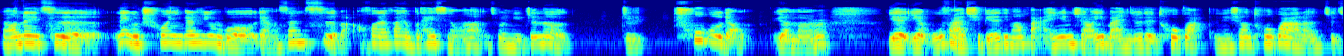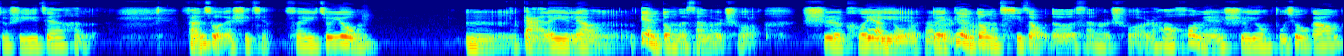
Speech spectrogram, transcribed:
然后那次那个车应该是用过两三次吧，后来发现不太行了，就是你真的就出不了远门儿，也也无法去别的地方摆，因为你只要一摆你就得脱挂，你上脱挂了，这就是一件很繁琐的事情，所以就又嗯改了一辆电动的三轮车，是可以对电动骑走的三轮车，然后后面是用不锈钢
